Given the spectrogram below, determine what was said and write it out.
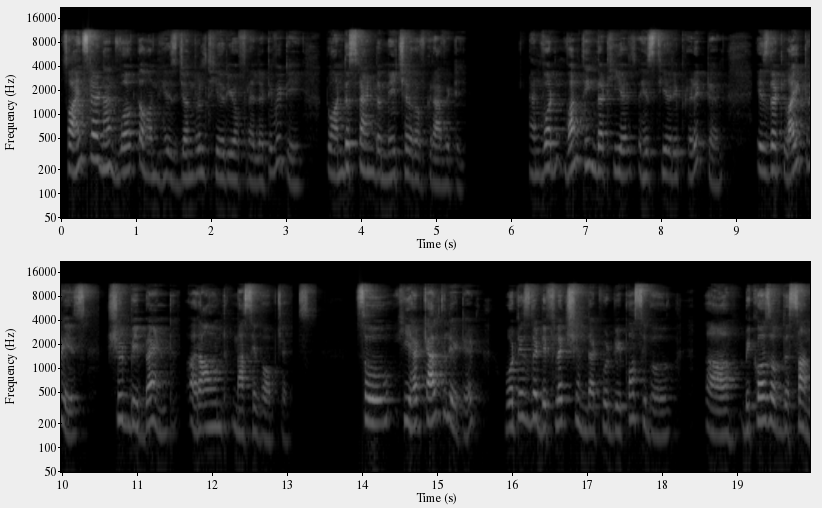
So Einstein had worked on his general theory of relativity to understand the nature of gravity. And what, one thing that he has, his theory predicted is that light rays should be bent around massive objects. So he had calculated what is the deflection that would be possible uh, because of the sun.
